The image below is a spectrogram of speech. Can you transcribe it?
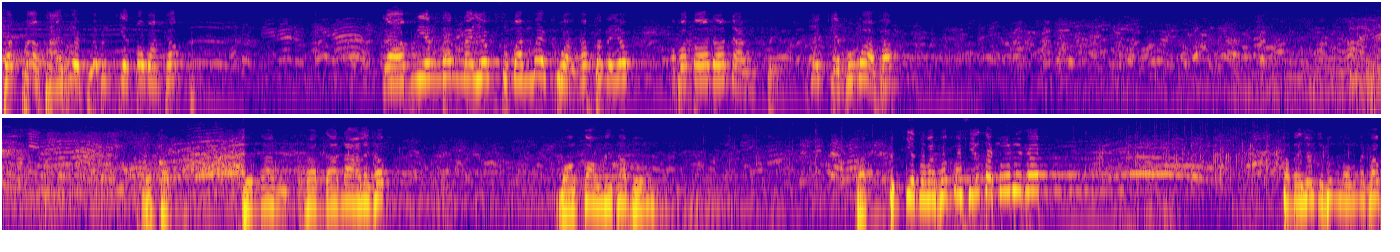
ชักภาพถ่ายรูปเพื่อเป็นเกียรติประวัติครับกราบเรียนท่านนายกสุบรรณแม่ขวางครับท่านนายกอบตดอนดังเป็นให้เกียรติผู้มอบครับนะครับเชิญด้านครับด้านหน้าเลยครับ มองกล้องด้วยครับผม ครับเป็นเกียรติประวัติครับขอเสียงตบมือด้วยครับ ท่านนายกอย่าเพิ่งลงนะครับ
